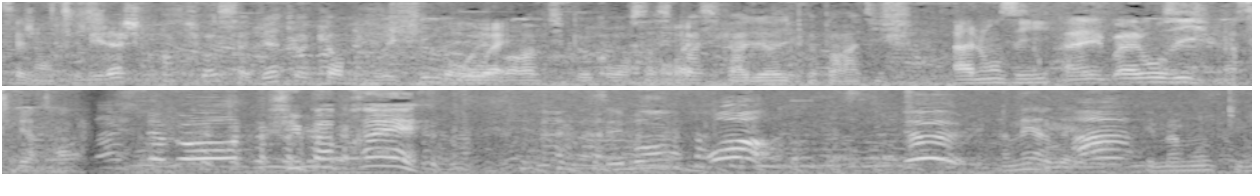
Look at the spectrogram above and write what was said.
C'est gentil. Mais là je crois que tu vois, ça vient toi cœur du briefing, on va voir un petit peu comment ça se passe, faire des préparatifs. Allons-y. Allez, bah, allons-y. Merci Bertrand. Je suis pas prêt. C'est bon 3, 2, ah merde, c'est maman qui me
